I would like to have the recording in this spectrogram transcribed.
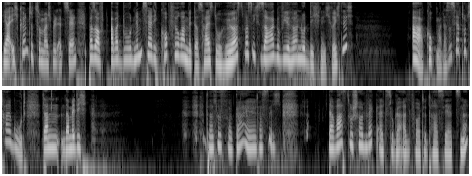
Ja, ich könnte zum Beispiel erzählen, pass auf, aber du nimmst ja die Kopfhörer mit, das heißt, du hörst, was ich sage, wir hören nur dich nicht, richtig? Ah, guck mal, das ist ja total gut. Dann, damit ich. Das ist so geil, dass ich. Da warst du schon weg, als du geantwortet hast jetzt, ne?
